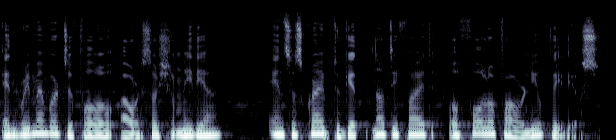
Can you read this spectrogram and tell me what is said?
and remember to follow our social media and subscribe to get notified of all of our new videos.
